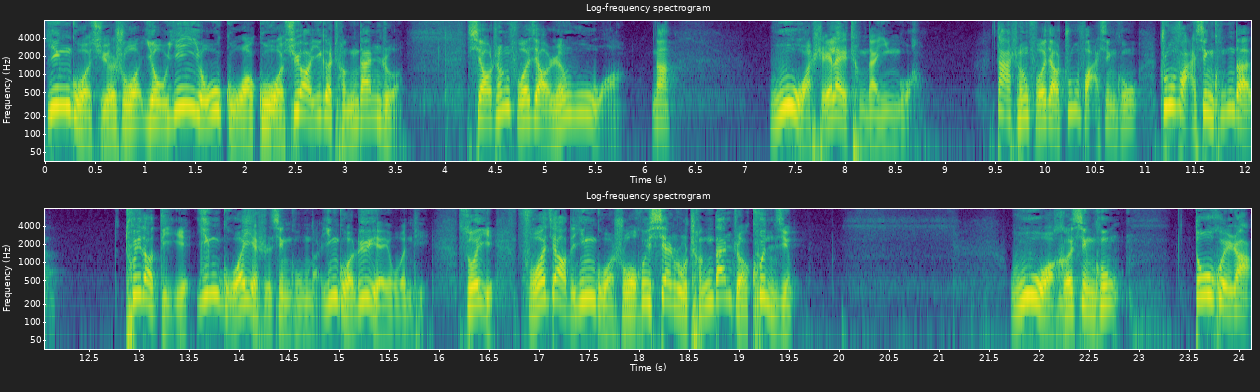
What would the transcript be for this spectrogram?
因果学说有因有果，果需要一个承担者。小乘佛教人无我，那无我谁来承担因果？大乘佛教诸法性空，诸法性空的。推到底，因果也是性空的，因果律也有问题，所以佛教的因果说会陷入承担者困境。无我和性空都会让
